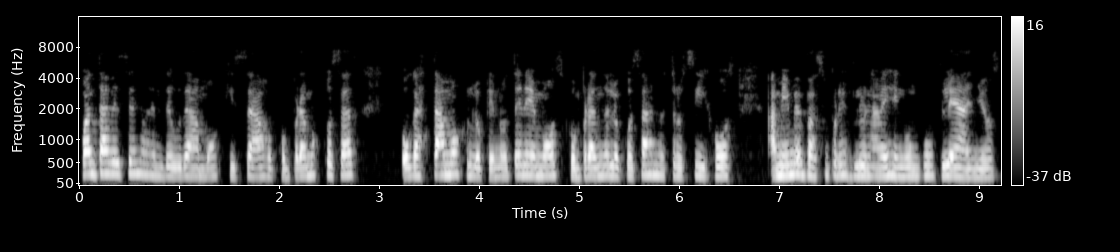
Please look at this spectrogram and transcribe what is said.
¿Cuántas veces nos endeudamos quizás o compramos cosas o gastamos lo que no tenemos comprándole cosas a nuestros hijos? A mí me pasó, por ejemplo, una vez en un cumpleaños,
